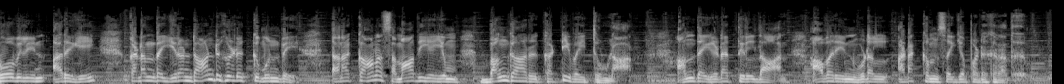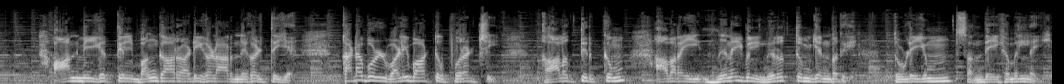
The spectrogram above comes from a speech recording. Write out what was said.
கோவிலின் அருகே கடந்த இரண்டு ஆண்டுகளுக்கு முன்பே தனக்கான சமாதியையும் பங்காரு கட்டி வைத்துள்ளார். அந்த இடத்தில்தான் அவரின் உடல் அடக்கம் செய்யப்படுகிறது. ஆன்மீகத்தில் பங்காரு அடிகளார் நிகழ்த்திய கடவுள் வழிபாட்டு புரட்சி காலத்திற்கும் அவரை நினைவில் நிறுத்தும் என்பதில் துளியும் சந்தேகமில்லை.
